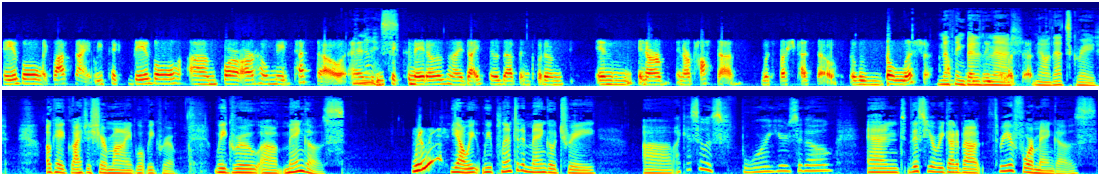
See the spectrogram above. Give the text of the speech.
basil. Like last night, we picked basil um, for our homemade pesto, and nice. we picked tomatoes, and I diced those up and put them in in our in our pasta with fresh pesto. It was delicious. Nothing better than that. delicious. No, that's great. Okay, I have to share mine. What we grew, we grew uh, mangoes. Really? Yeah, we we planted a mango tree. Uh, I guess it was four years ago, and this year we got about three or four mangoes.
